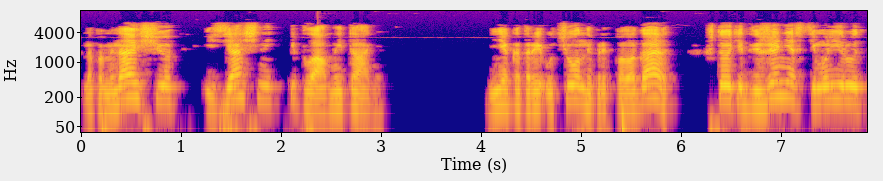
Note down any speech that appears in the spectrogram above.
напоминающую изящный и плавный танец. Некоторые ученые предполагают, что эти движения стимулируют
